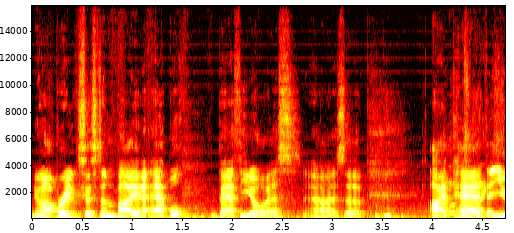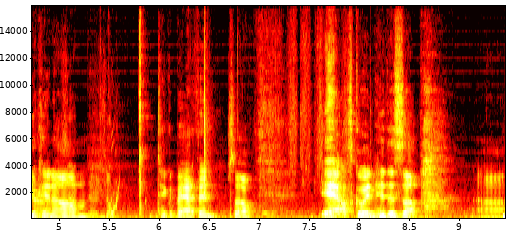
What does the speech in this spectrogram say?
New operating system by uh, Apple, Bathy OS. Uh, it's a iPad that you can um, take a bath in. So, yeah, let's go ahead and hit this up. Uh,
